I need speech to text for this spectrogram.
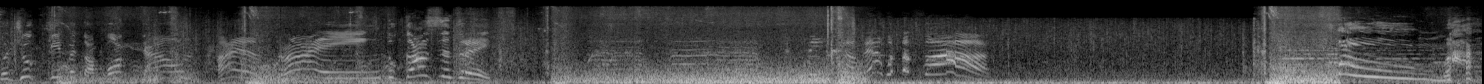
would you keep it the fuck down? I am trying to concentrate. Pinga, man, what the fuck? Ah!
